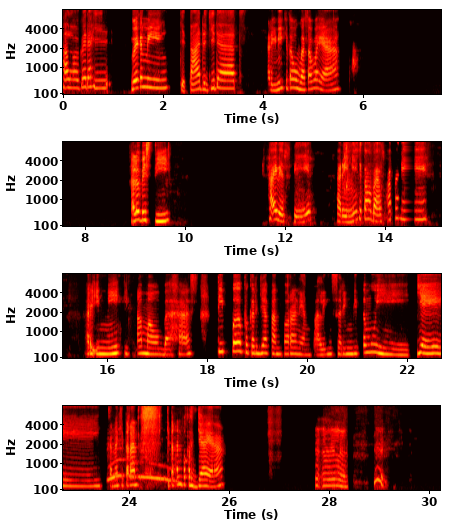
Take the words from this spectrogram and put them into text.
Halo, gue Dahi. Gue Kening. Kita ada Jidat. Hari ini kita mau bahas apa ya? Halo Besti. Hai Besti. Hari ini kita mau bahas apa nih? Hari ini kita mau bahas tipe pekerja kantoran yang paling sering ditemui. Yeay. Karena kita kan kita kan pekerja ya. Mm -mm. Hmm.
